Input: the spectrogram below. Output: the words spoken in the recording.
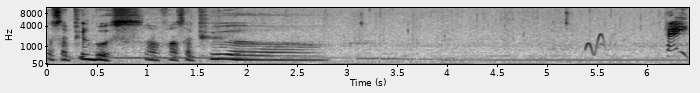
Ça, ça pue le boss. Enfin, ça pue. euh, Hey,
